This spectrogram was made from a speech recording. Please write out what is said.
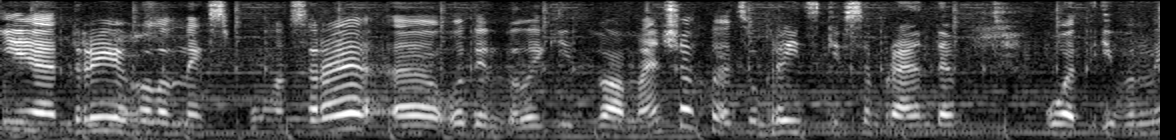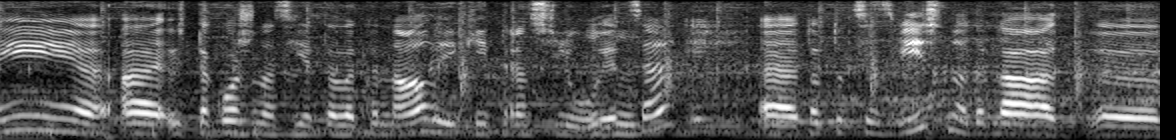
є три головних спонсори: е, один великий, два менших. Це українські все бренди. От і вони також у нас є телеканал, який транслює це. Тобто, це звісно така е,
